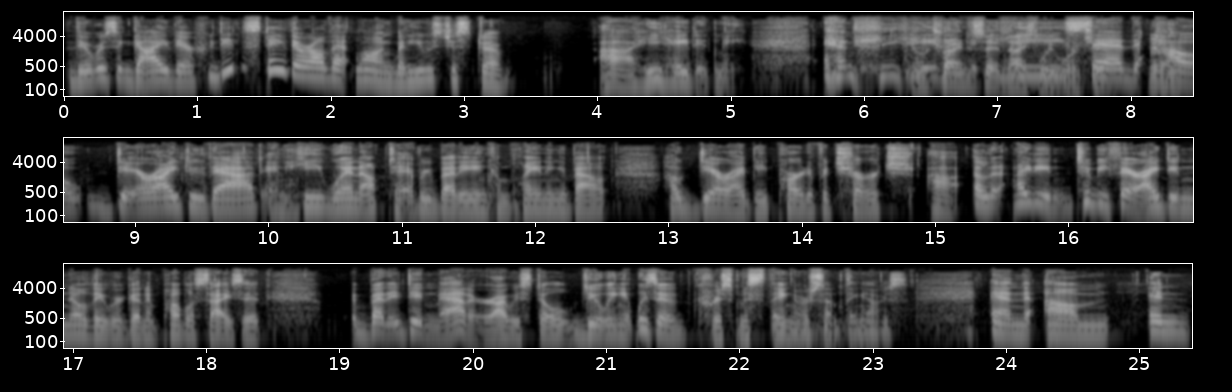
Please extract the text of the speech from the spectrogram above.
there was a guy there who didn't stay there all that long, but he was just a uh, he hated me, and he You were trying to say it nicely, he weren't you? said, Yeah. "How dare I do that?" And he went up to everybody and complaining about how dare I be part of a church. Uh, I didn't. To be fair, I didn't know they were going to publicize it, but it didn't matter. I was still doing it. Was a Christmas thing or something. I was, and um and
